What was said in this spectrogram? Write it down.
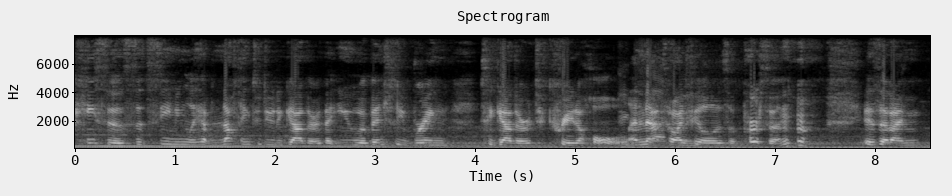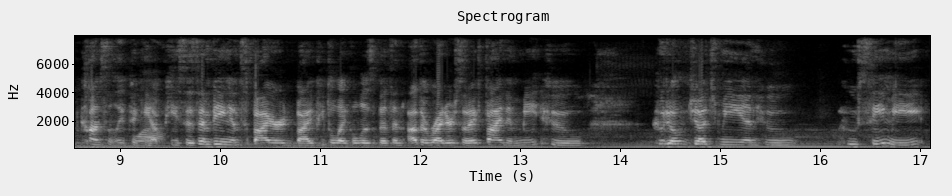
pieces that seemingly have nothing to do together that you eventually bring together to create a whole and that's how i feel as a person is that i'm constantly picking Wow. up pieces and being inspired by people like elizabeth and other writers that i find and meet who who don't judge me and who who see me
